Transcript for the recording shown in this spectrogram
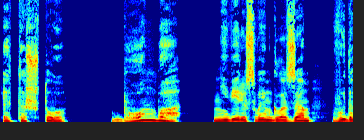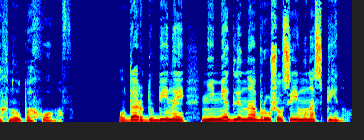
«Это что, бомба?» Не веря своим глазам, выдохнул Пахомов. Удар дубиной немедленно обрушился ему на спину.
